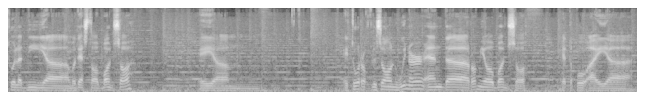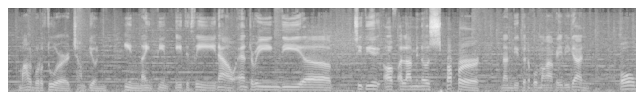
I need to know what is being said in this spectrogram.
tulad ni uh, Modesto Bonso a um, a Tour of Luzon winner and uh, Romeo Bonso. Ito po ay uh, Marlboro Tour champion in 1983 now entering the uh, city of Alaminos proper nandito na po mga kaibigan. Home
